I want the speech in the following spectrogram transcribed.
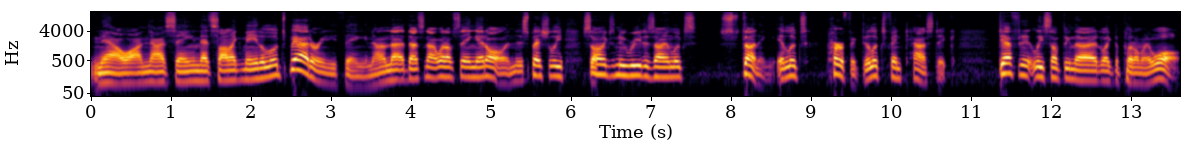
Now, I'm not saying that Sonic Mania looks bad or anything. Now, not, that's not what I'm saying at all. And especially, Sonic's new redesign looks stunning. It looks perfect. It looks fantastic. Definitely something that I'd like to put on my wall.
